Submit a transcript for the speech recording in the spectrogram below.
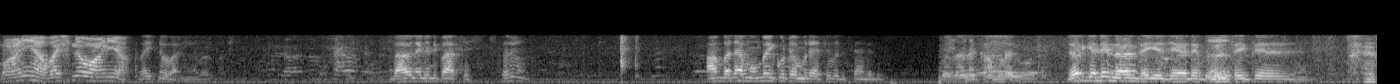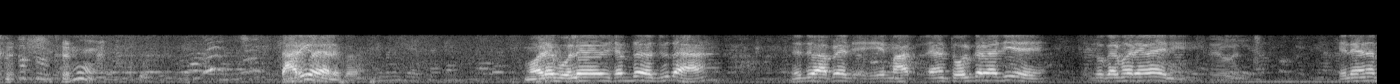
વાણિયા વૈષ્ણવ વાણિયા. વૈષ્ણવ વાણિયા બરોબર. ભાવનગરની પાસે. ખરું? આમ બધા મુંબઈ કુટુંબ રહે છે બધી ફેમિલી બધાને કામ લાગ્યું જોર કેટલી નરમ થઈ ગઈ છે એટલે ભૂલ થઈ તે સારી હોય લોકો. મોડે બોલે શબ્દ જુદા. જો આપડે એ એને તોલ કરવા જઈએ તો ઘરમાં રહેવાય નહીં. એટલે એના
